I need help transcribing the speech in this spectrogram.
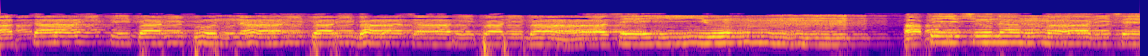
අක්කායිති පරිපුන්නායි පරිභාසාහි පරිභාසෙය්‍යුං අපේසුනං මාරිසයමනුසා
